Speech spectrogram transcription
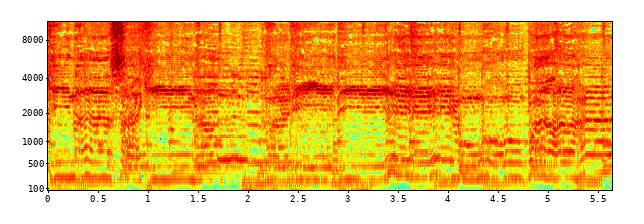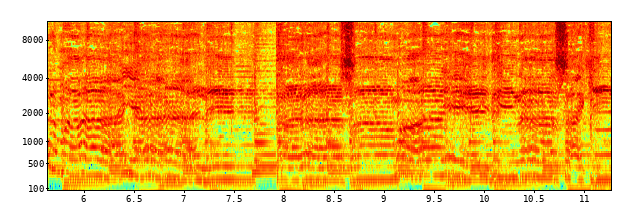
किन सकिन? भरिदिए उपहार मायाले तर समय दिन सकिन।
